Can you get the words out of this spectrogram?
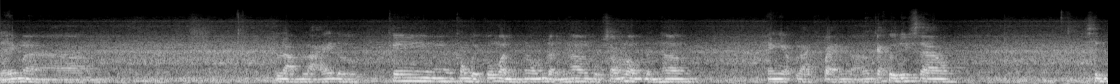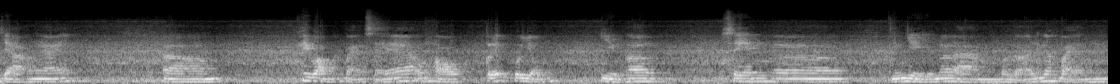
để mà làm lại được cái công việc của mình nó ổn định hơn cuộc sống nó ổn định hơn. Hẹn gặp lại các bạn ở các video sau. Xin chào thân ái. À, hy vọng các bạn sẽ ủng hộ clip của Dũng nhiều hơn xem uh, những gì Dũng đã làm và gửi đến các bạn.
